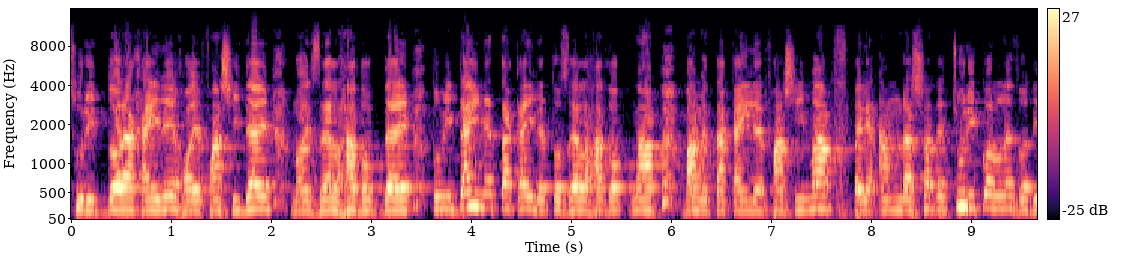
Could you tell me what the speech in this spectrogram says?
চুরির দরা খাইলে হয় ফাঁসি দেয়, নয় জেল হাজত দেয়। তুমি ডাইনে তাকাইলে তো জেল হাজত মাফ, বামে তাকাইলে ফাঁসি মাফ। তাহলে আমরার সাথে চুরি করলে যদি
